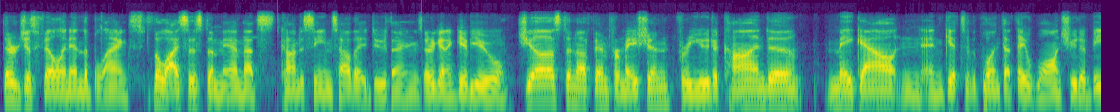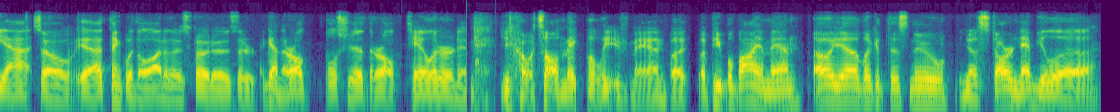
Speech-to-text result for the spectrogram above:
they're just filling in the blanks. The lie system, man, that's kind of seems how they do things. They're gonna give you just enough information for you to kind of make out and, and get to the point that they want you to be at. So yeah, I think with a lot of those photos, they're again they're all bullshit. They're all tailored and you know it's all make believe, man. But but people buy them, man. Oh yeah, look at this new you know star nebula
